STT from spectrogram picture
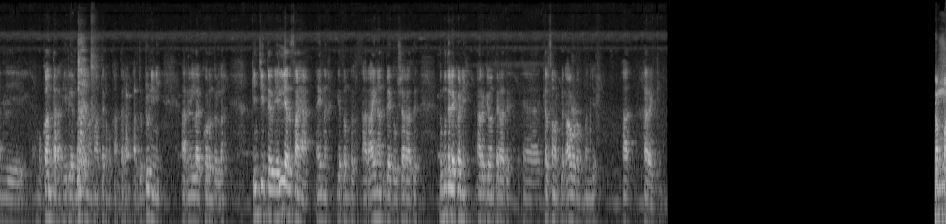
ಅಲ್ಲಿ ಮುಖಾಂತರ ಹಿರಿಯರ ಮಾತಿರ ಮುಖಾಂತರ ಆ ದುಡ್ಡು ನಿನಿ ಅದನ್ನೆಲ್ಲ ಕೊರೊಂದುಲ್ಲ ಕಿಂಚಿತ್ ಎಲ್ಲಿ ಅದು ಸಹಾಯ? ಏನು? ಗೆತ್ತೊಂದು ಆ ರಾಯನಾಥ್ ಬೇಗ ಹುಷಾರಾದ ದುಮುದಲೆ ಕಣಿ ಆರೋಗ್ಯವಂತರಾದ ಕೆಲಸ ಮಾಡ್ಲಿಕ್ಕೆ ಆಗೋಡು ಮಂಜೆ. ಆ ಹಾರೈಕೆ ನಮ್ಮ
